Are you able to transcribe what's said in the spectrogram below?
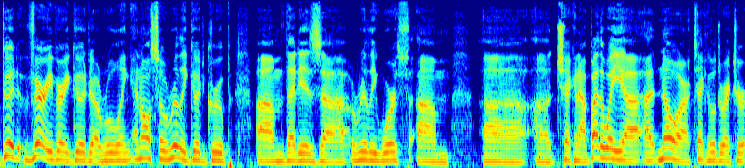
Good, very, very good uh, ruling, and also really good group um, that is uh, really worth. Um, uh, uh, checking out. By the way, uh, Noah, our technical director,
